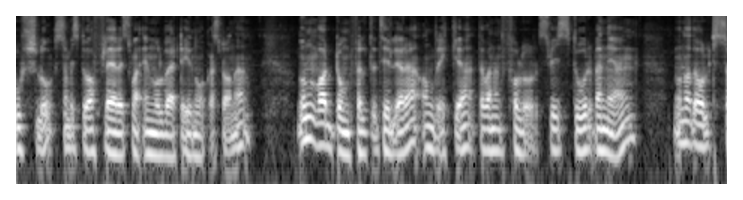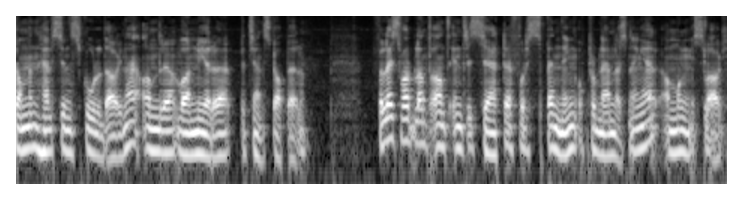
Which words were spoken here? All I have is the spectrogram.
Oslo som bestod av flere som var involvert i Nokas-ranet. Noen var domfelte tidligere, andre ikke. Det var en forholdsvis stor vennegjeng. Noen hadde holdt sammen helt siden skoledagene, andre var nyere bekjentskaper. Felles var bl.a. interesserte for spenning og problemløsninger av mange slag.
